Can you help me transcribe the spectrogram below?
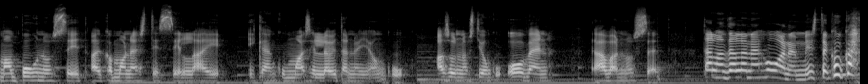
Mä oon puhunut siitä aika monesti sillä ikään kuin mä olisin löytänyt jonkun asunnosta jonkun oven ja avannut sen, että täällä on tällainen huone, mistä kukaan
